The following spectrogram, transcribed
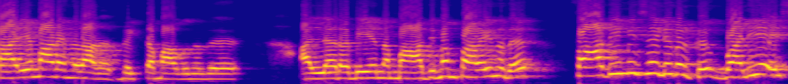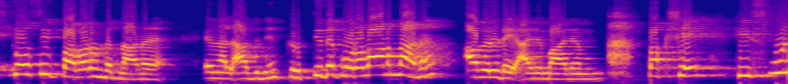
കാര്യമാണ് എന്നതാണ് വ്യക്തമാകുന്നത്. അൽ എന്ന മാധ്യമം പറയുന്നത് ഫാദി മിസൈലുകൾക്ക് വലിയ എക്സ്പ്ലോസീവ് പവർ ഉണ്ടെന്നാണ്. എന്നാൽ അതിന് കൃത്യത കുറവാണെന്നാണ് അവരുടെ അനുമാനം. പക്ഷേ ഹിസ്ബുൾ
